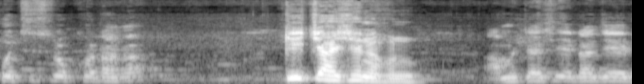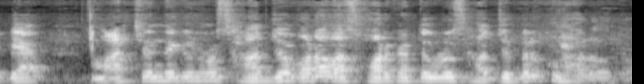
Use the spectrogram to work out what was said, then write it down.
পঁচিশ লক্ষ টাকা। কি চাইছেন এখন? আমি চাইছি এটা যে মার্চেন্ট থেকে কোনো সাহায্য করা বা সরকার থেকে কোনো সাহায্য পেলে খুব ভালো হতো।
